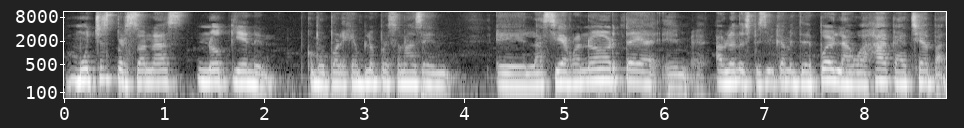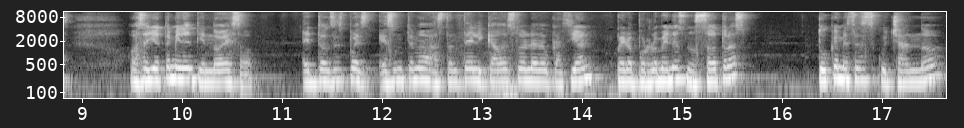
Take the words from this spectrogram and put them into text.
muchas personas no tienen, como por ejemplo personas en eh, la Sierra Norte, em, hablando específicamente de Puebla, Oaxaca, Chiapas. O sea, yo también entiendo eso. Entonces, pues es un tema bastante delicado esto de la educación, pero por lo menos nosotros, tú que me estás escuchando,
